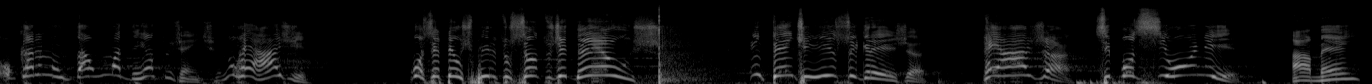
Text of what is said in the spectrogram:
o cara não dá uma dentro, gente. Não reage. Você tem o Espírito Santo de Deus. Entende isso, igreja? Reaja, se posicione. Amém.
